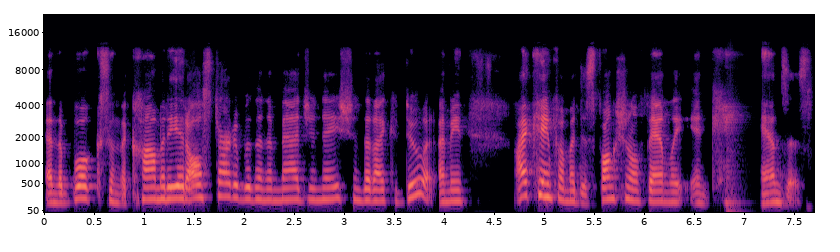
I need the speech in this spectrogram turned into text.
and the books and the comedy, it all started with an imagination that I could do it. I mean, I came from a dysfunctional family in Kansas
